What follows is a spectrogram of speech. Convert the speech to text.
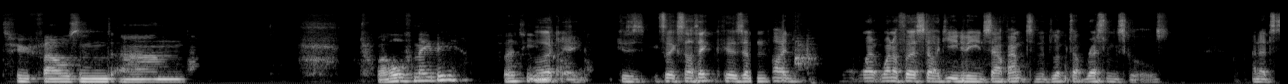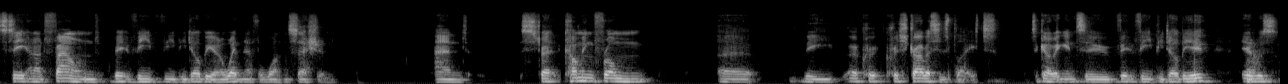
2012, maybe? 13? Okay, because I think because um, I when I first started uni in Southampton, I'd looked up wrestling schools, and I'd see and I'd found v, v, VPW, and I went there for one session, and coming from uh, the uh, Chris Travis's place to going into v- VPW. It was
